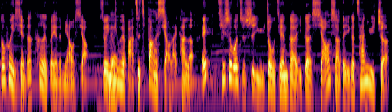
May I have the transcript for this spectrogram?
都会显得特别的渺小，所以你就会把自己放小来看了。哎，其实我只是宇宙间的一个小小的一个参与者。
